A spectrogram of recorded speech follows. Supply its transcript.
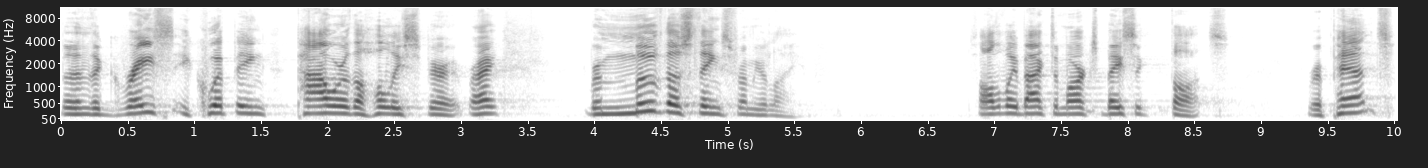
but in the grace equipping power of the Holy Spirit, right? Remove those things from your life. It's all the way back to Mark's basic thoughts repent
